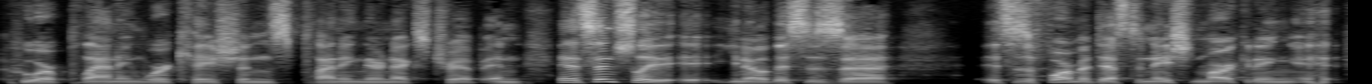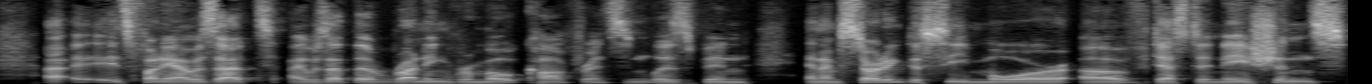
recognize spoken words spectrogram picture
who are planning workations, planning their next trip, and essentially, you know, this is a this is a form of destination marketing. It's funny. I was at I was at the Running Remote conference in Lisbon, and I'm starting to see more of destinations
